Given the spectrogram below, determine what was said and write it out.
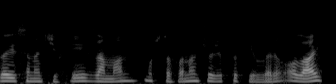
dayısının çiftliği, zaman, Mustafa'nın çocukluk yılları, olay,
